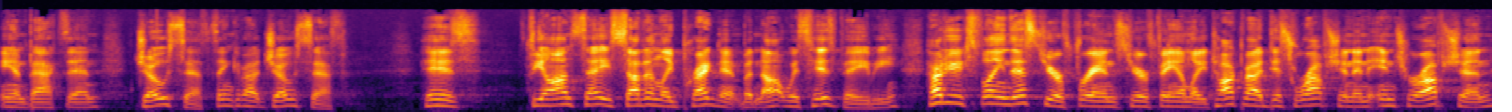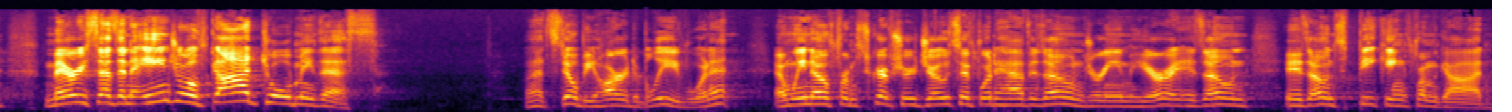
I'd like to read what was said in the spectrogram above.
and back then. Joseph, think about Joseph. His fiancee suddenly pregnant, but not with his baby. How do you explain this to your friends, to your family? Talk about disruption and interruption. Mary says, An angel of God told me this. Well, that'd still be hard to believe, wouldn't it? And we know from Scripture Joseph would have his own dream here, his own, his own speaking from God.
